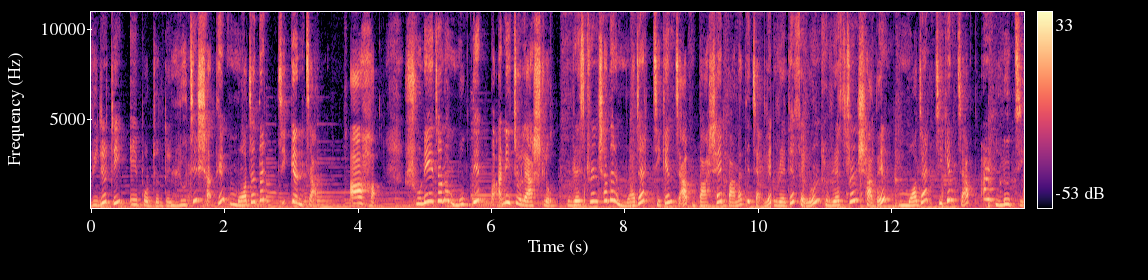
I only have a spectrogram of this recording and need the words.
ভিডিওটি এই পর্যন্ত লুচির সাথে মজাদার চিকেন চাপ। আহা শুনে যেন মুখ দিয়ে পানি চলে আসলো। রেস্টুরেন্ট স্বাদের মজার চিকেন চাপ বাসায় বানাতে চাইলে রেঁধে ফেলুন রেস্টুরেন্ট স্বাদের মজার চিকেন চাপ আর লুচি।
